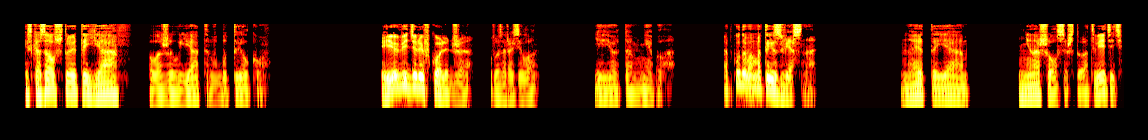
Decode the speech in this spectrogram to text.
и сказал, что это я положил яд в бутылку. «Ее видели в колледже», — возразил он. «Ее там не было. Откуда вам это известно?» На это я не нашелся, что ответить,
